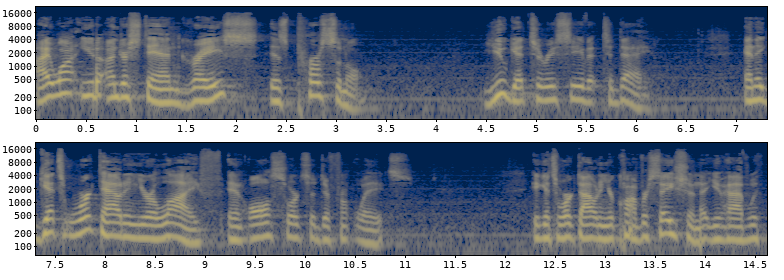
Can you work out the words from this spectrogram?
I want you to understand grace is personal. You get to receive it today. and it gets worked out in your life in all sorts of different ways. It gets worked out in your conversation that you have with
